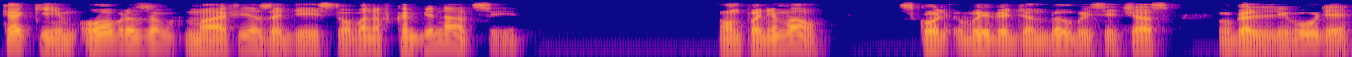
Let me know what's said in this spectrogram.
каким образом мафия задействована в комбинации. Он понимал, сколь выгоден был бы сейчас в Голливуде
